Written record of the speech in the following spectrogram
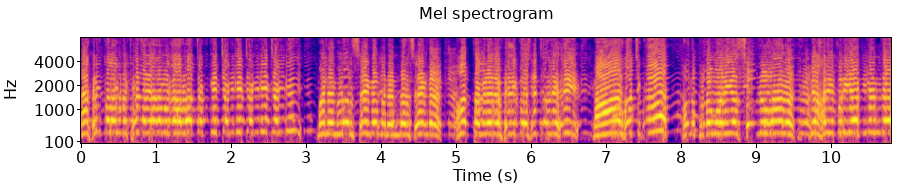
ਆਖਰੀ ਪਲਕ ਵਿੱਚ ਖੇਡਿਆ ਜਾ ਰਿਹਾ ਮੁਕਾਬਲਾ ਚੱਕੀ ਚੱਕੀ ਚੱਕੀ ਚੱਕੀ ਮਨਿੰਦਰ ਸਿੰਘ ਮਨਿੰਦਰ ਸਿੰਘ ਆ ਤਗੜੇ ਨੇ ਫੇਰੀ ਕੋਸ਼ਿਸ਼ ਚੱਲਦੀ ਹੋਈ ਨਾਲ ਹੋ ਚੁੱਕਾ ਹੁਣ ਬ੍ਰਹਮੋਰੀਆ ਸੋਨੂ ਵਾਂਗ ਬਿਹਾਰੀਪੁਰੀਆ ਕਿੰਦੇ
